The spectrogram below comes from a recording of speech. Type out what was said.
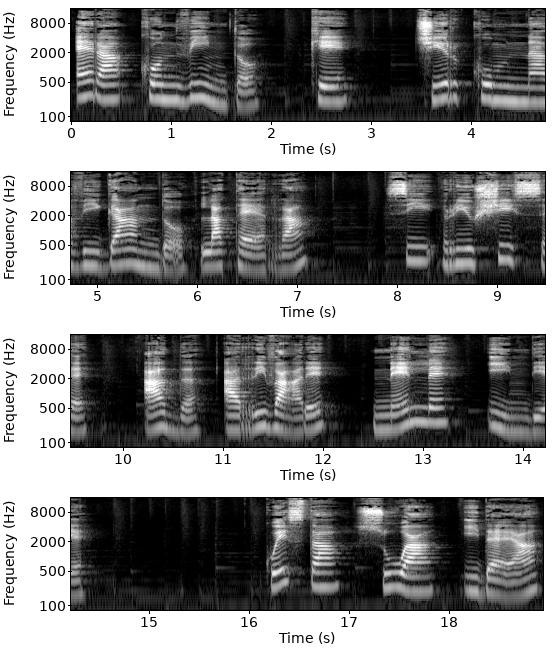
era convinto che circumnavigando la Terra si riuscisse ad arrivare nelle Indie. Questa sua idea,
